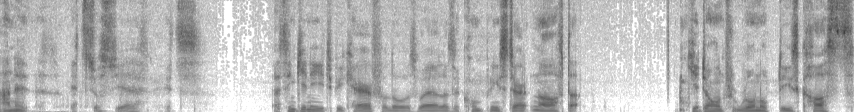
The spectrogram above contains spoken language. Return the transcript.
and it it's just yeah, it's. I think you need to be careful though as well as a company starting off that you don't run up these costs,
